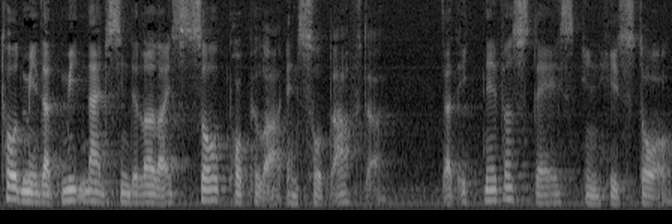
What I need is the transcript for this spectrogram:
told me that Midnight Cinderella is so popular and sought after that it never stays in his store.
